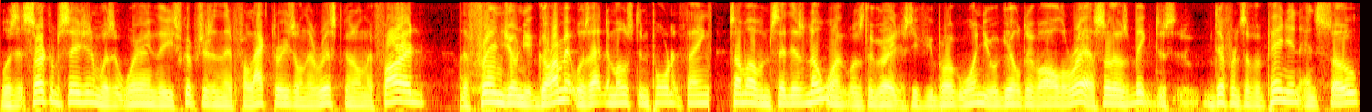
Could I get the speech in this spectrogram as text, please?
Was it circumcision? Was it wearing the scriptures in their phylacteries on their wrist and on their forehead? The fringe on your garment, was that the most important thing? Some of them said there's no one was the greatest. If you broke one, you were guilty of all the rest. So there was a big dis- difference of opinion, and so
